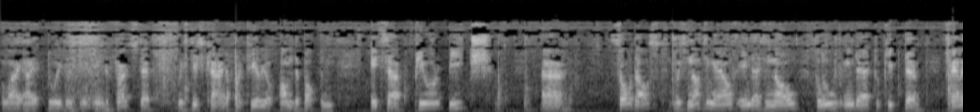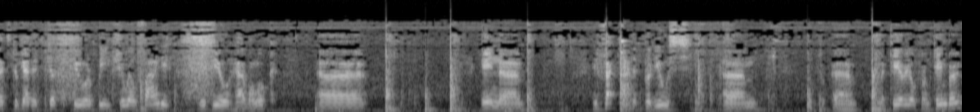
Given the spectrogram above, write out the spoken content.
why I do it in the first step with this kind of material on the bottom it's a pure beech uh, sawdust with nothing else in there's no glue in there to keep the pellets together. It's just pure beech. You will find it if you have a look uh, in uh, in factories that produce um, um, material from timber.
